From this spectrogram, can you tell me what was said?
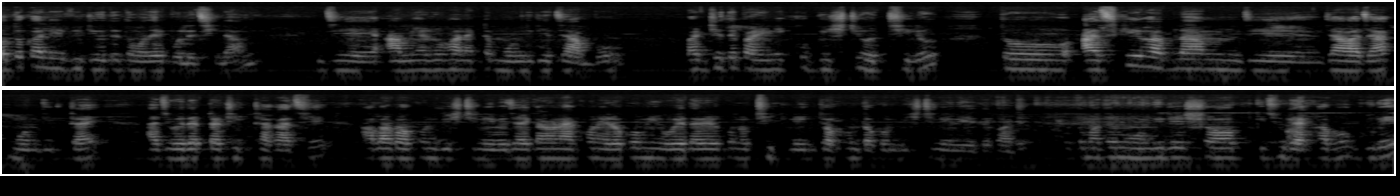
গতকালের ভিডিওতে তোমাদের বলেছিলাম যে আমি আর রোহান একটা মন্দিরে যাব বাট যেতে পারিনি, খুব বৃষ্টি হচ্ছিল। তো আজকে ভাবলাম যে যাওয়া যাক মন্দিরটায়। আজ ওয়েদারটা ঠিকঠাক আছে। আবার কখন বৃষ্টি নেমে যায়? কারণ এখন এরকমই ওয়েদারের কোনো ঠিক নেই, যখন তখন বৃষ্টি নেমে যেতে পারে। তোমাদের মন্দিরের সব কিছু দেখাবো ঘুরে।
